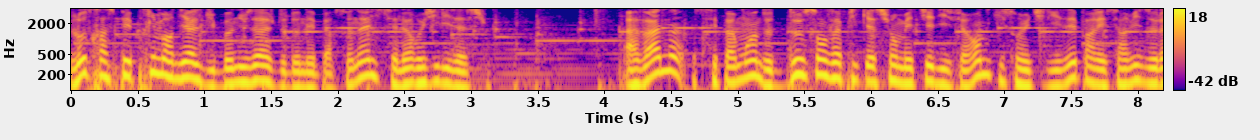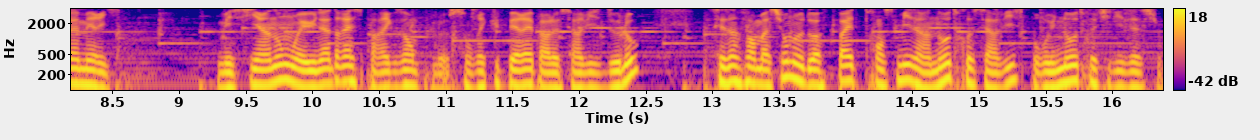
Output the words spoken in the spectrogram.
L'autre aspect primordial du bon usage de données personnelles c'est leur utilisation. À Vannes, c'est pas moins de 200 applications métiers différentes qui sont utilisées par les services de la mairie. Mais si un nom et une adresse, par exemple, sont récupérés par le service de l'eau, ces informations ne doivent pas être transmises à un autre service pour une autre utilisation.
